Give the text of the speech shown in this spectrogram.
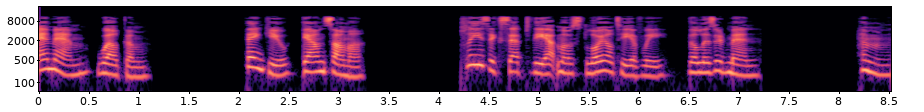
MM, welcome. Thank you, Gown Sama. Please accept the utmost loyalty of we, the lizard men. Hmm,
